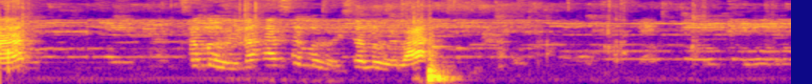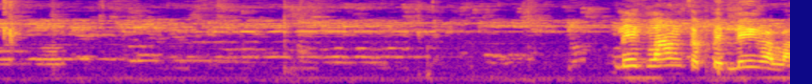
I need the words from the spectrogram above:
นะ เฉลยนะคะ เฉลยเฉลยละเลขล่างจะเป็นเลขอะไร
